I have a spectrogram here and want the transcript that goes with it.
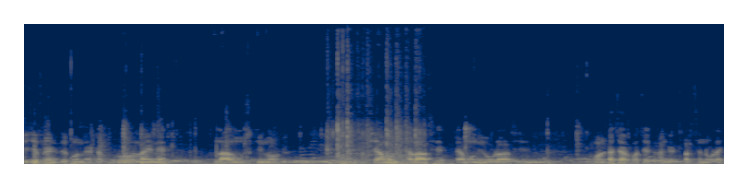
এই যে ফ্রেন্ড দেখুন, একটা পুরো লাইনের লাল মুশকি নট। যেমন খেলা আছে, তেমনই ওড়া আছে। ঘণ্টা চার পাঁচে হান্ড্রেড পার্সেন্ট ওড়ায়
